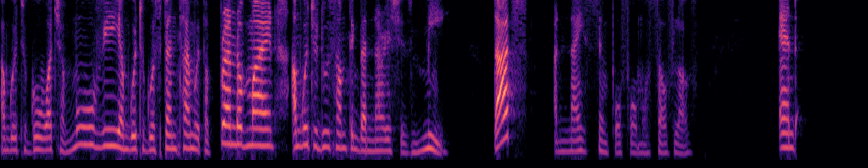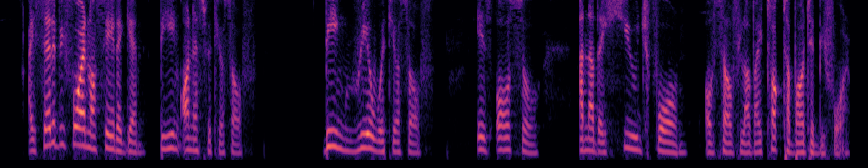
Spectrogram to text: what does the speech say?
I'm going to go watch a movie. I'm going to go spend time with a friend of mine. I'm going to do something that nourishes me that's a nice simple form of self-love and i said it before and i'll say it again being honest with yourself being real with yourself is also another huge form of self love. I talked about it before.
